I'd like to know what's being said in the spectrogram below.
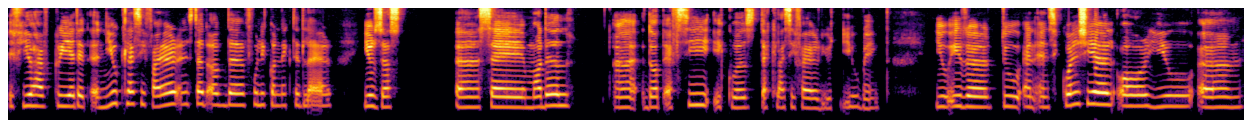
if you have created a new classifier instead of the fully connected layer, you just uh, say model uh, .fc equals the classifier you, you made. You either do an n sequential or you um,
